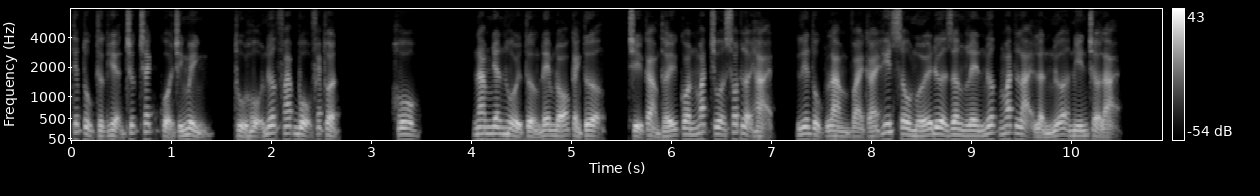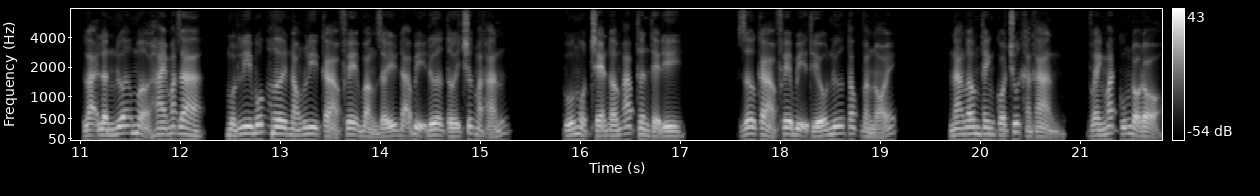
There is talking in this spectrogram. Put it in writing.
tiếp tục thực hiện chức trách của chính mình, thủ hộ nước pháp bộ phép thuật. Hô. Nam nhân hồi tưởng đêm đó cảnh tượng, chỉ cảm thấy con mắt chua xót lợi hại, liên tục làm vài cái hít sâu mới đưa dâng lên nước mắt lại lần nữa nín trở lại. Lại lần nữa mở hai mắt ra, một ly bốc hơi nóng ly cà phê bằng giấy đã bị đưa tới trước mặt hắn. Uống một chén ấm áp thân thể đi. Dơ cà phê bị thiếu nữ tóc vàng nói nàng âm thanh có chút khàn khàn, vành mắt cũng đỏ đỏ,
